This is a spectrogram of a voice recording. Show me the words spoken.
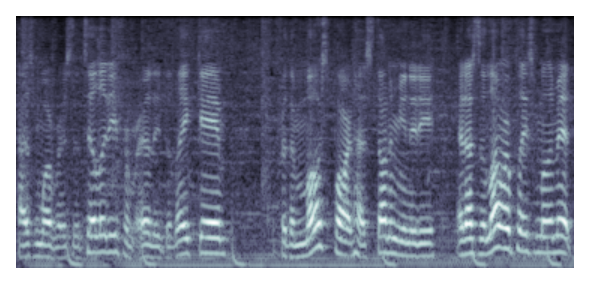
has more versatility from early to late game, for the most part has stun immunity, it has a lower placement limit,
